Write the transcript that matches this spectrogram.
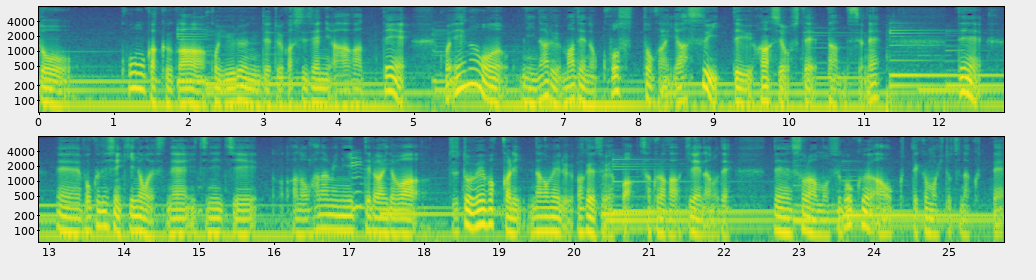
と口角がこう緩んでというか自然に上がってこう笑顔になるまでのコストが安いっていう話をしてたんですよね。で、えー、僕自身昨日ですね一日あのお花見に行ってる間はずっと上ばっかり眺めるわけですよ。やっぱ桜が綺麗なので。で空もすごく青くて雲一つなくって。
